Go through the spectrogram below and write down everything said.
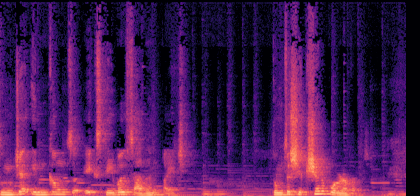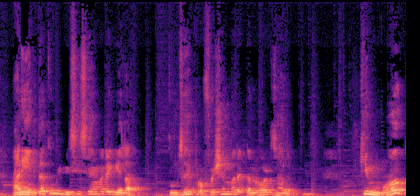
तुमच्या इन्कमचं एक स्टेबल साधन पाहिजे. तुमचं शिक्षण पूर्ण पाहिजे. आणि एकदा तुम्ही बीसीसीआयमध्ये गेला तुमचं हे प्रोफेशनमध्ये कन्वर्ट झालं की मग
